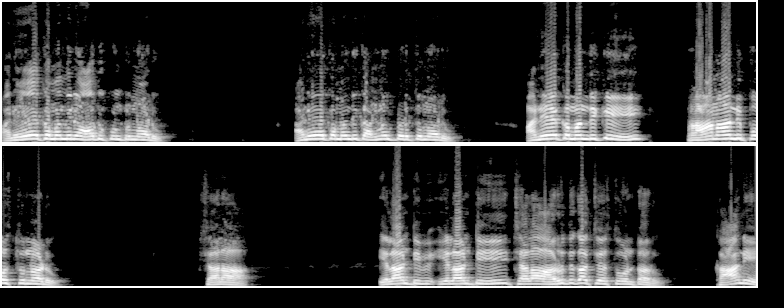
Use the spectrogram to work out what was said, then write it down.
అనేక మందిని ఆదుకుంటున్నాడు. అనేక మందికి అన్నం పెడుతున్నాడు. అనేక మందికి ప్రాణాన్ని పోస్తున్నాడు. చాలా ఇలాంటివి ఇలాంటివి చాలా అరుదుగా చేస్తూ ఉంటారు. కానీ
